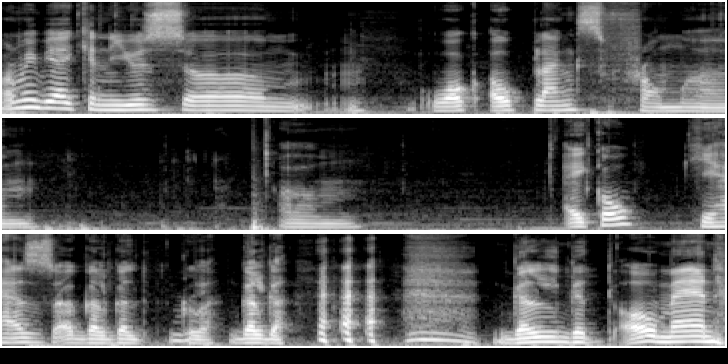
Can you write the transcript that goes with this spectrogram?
or maybe I can use um, walk oak planks from um, um, he has a Gulga. Gulga. Gulga. Oh man.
